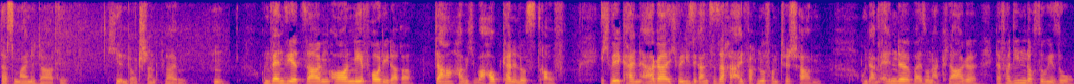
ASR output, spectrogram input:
dass meine Daten hier in Deutschland bleiben. Hm? Und wenn Sie jetzt sagen, oh nee, Frau Lederer, da habe ich überhaupt keine Lust drauf. Ich will keinen Ärger, ich will diese ganze Sache einfach nur vom Tisch haben. Und am Ende bei so einer Klage, da verdienen doch sowieso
